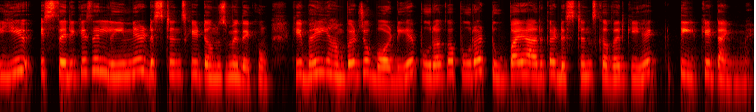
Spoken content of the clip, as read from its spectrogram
ये इस तरीके से लीनियर डिस्टेंस के टर्म्स में देखूँ कि भाई यहाँ पर जो बॉडी है, पूरा का पूरा टू पाई आर का डिस्टेंस कवर की है टी के टाइम में।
